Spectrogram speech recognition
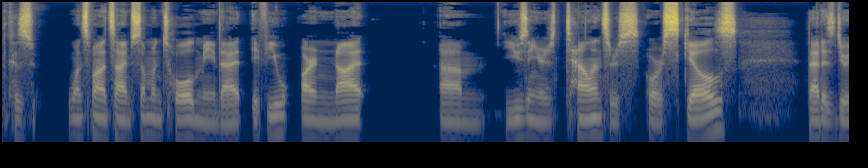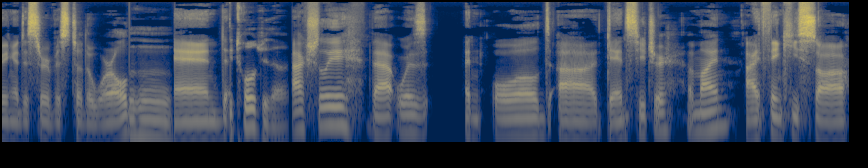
because once upon a time, someone told me that if you are not um, using your talents or, or skills, that is doing a disservice to the world. hmm And I told you that. Actually, that was an old uh, dance teacher of mine. I think he saw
